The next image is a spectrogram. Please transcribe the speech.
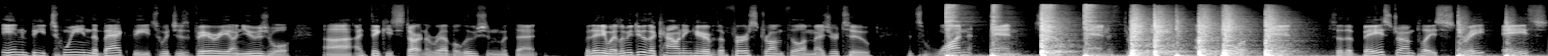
in between the backbeats, which is very unusual. Uh, I think he's starting a revolution with that. But anyway, let me do the counting here of the first drum fill on measure two. It's one So the bass drum plays straight eighths,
